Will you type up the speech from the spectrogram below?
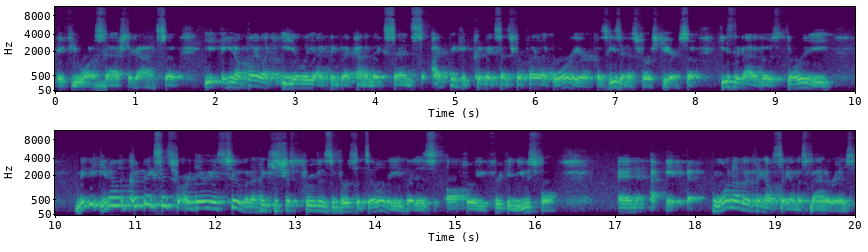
if you want to mm. stash the guy. So, you, you know, a player like Ely, I think that kind of makes sense. I think it could make sense for a player like Warrior because he's in his first year. So he's the guy of those three. Maybe you know it could make sense for Ar'Darius too, but I think he's just proven some versatility that is awfully freaking useful. And one other thing I'll say on this matter is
